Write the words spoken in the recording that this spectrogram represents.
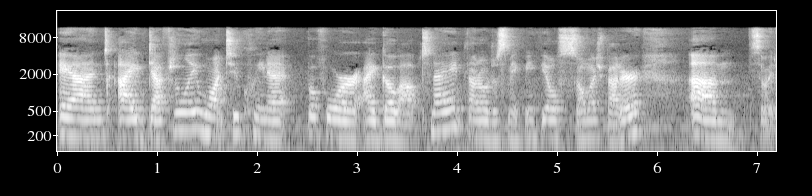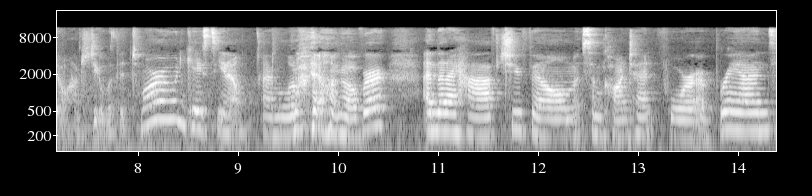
and I definitely want to clean it before I go out tonight. That'll just make me feel so much better um, so I don't have to deal with it tomorrow in case you know I'm a little bit hungover. And then I have to film some content for a brand.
